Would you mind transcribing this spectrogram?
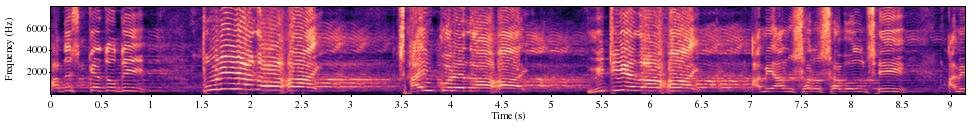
হাদিসকে যদি পুড়িয়ে দেওয়া হয়, ছাই করে দেওয়া হয়, মিটিয়ে দেওয়া হয়, আমি আনসার শাহ বলছি আমি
